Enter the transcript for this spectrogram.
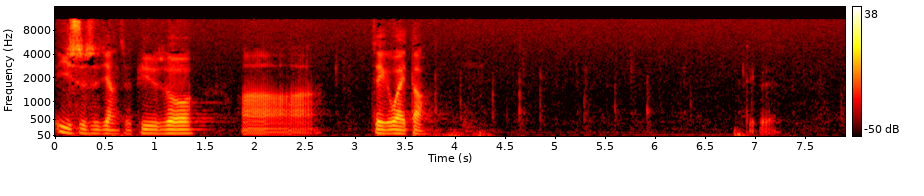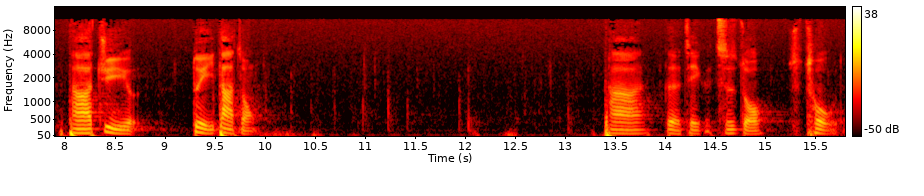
意思是这样子，比如说啊，这个外道，这个他具有对于大种他的这个执着是错误的。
